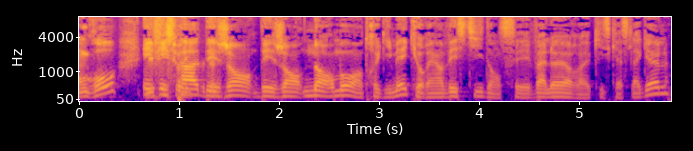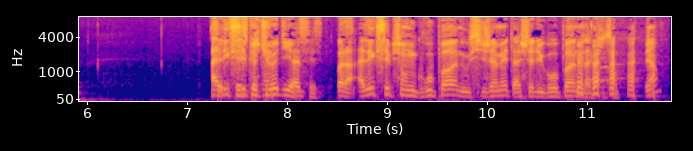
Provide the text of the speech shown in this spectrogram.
en gros, Et, et pas les- des gens, des gens normaux entre guillemets qui auraient investi dans ces valeurs euh, qui se cassent la gueule. C'est- ce que tu veux dire, Voilà, à l'exception de Groupon, ou si jamais tu acheté du Groupon, là tu sens bien.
